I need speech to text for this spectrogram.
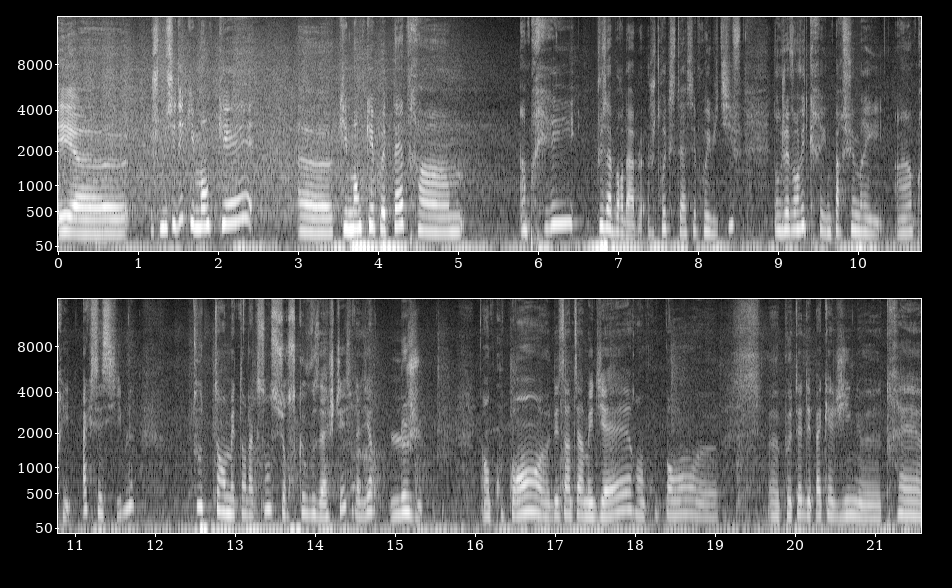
Et je me suis dit qu'il manquait, peut-être un prix plus abordable. Je trouvais que c'était assez prohibitif. Donc j'avais envie de créer une parfumerie à un prix accessible, tout en mettant l'accent sur ce que vous achetez, c'est-à-dire le jus. En coupant euh, des intermédiaires, en coupant euh, euh, peut-être des packagings très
